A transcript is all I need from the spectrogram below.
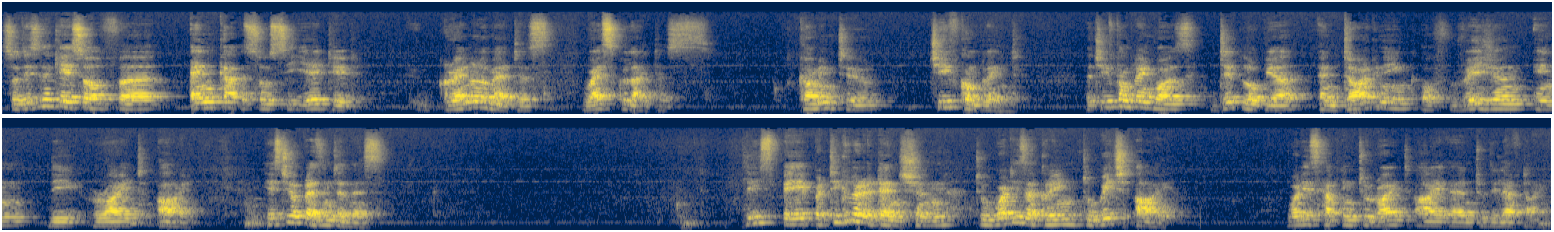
So this is a case of uh, ANCA-associated granulomatous vasculitis coming to chief complaint. The chief complaint was diplopia and darkening of vision in the right eye. History of present illness. Please pay particular attention to what is occurring to which eye what is happening to right eye and to the left eye.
